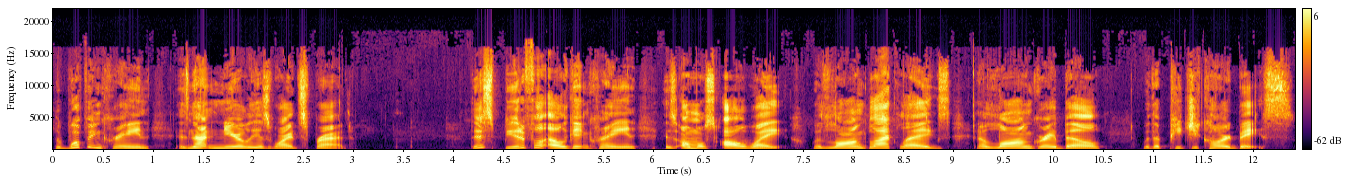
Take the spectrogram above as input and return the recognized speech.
the whooping crane is not nearly as widespread. This beautiful, elegant crane is almost all white with long black legs and a long gray bill with a peachy colored base.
